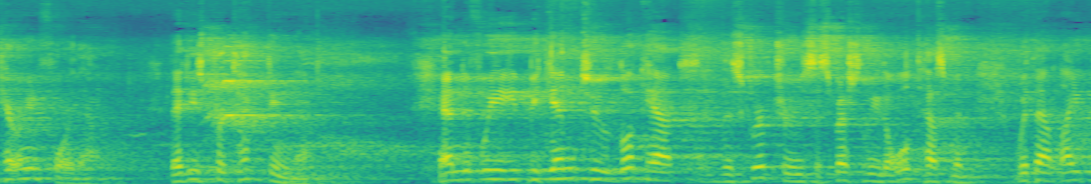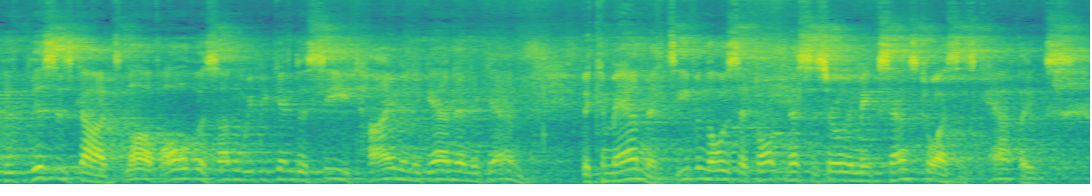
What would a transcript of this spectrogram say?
caring for them, that He's protecting them. And if we begin to look at the scriptures, especially the Old Testament, with that light, that this is God's love, all of a sudden we begin to see time and again and again the commandments, even those that don't necessarily make sense to us as Catholics,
